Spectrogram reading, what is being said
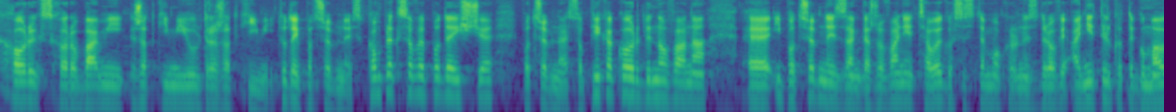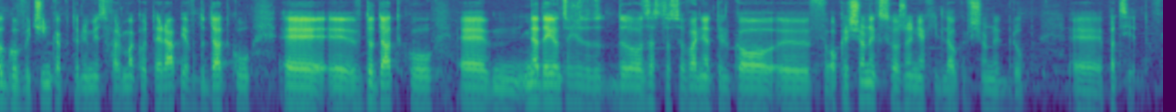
chorych z chorobami rzadkimi i ultrarzadkimi. Tutaj potrzebne jest kompleksowe podejście, potrzebna jest opieka koordynowana e, i potrzebne jest zaangażowanie całego systemu ochrony zdrowia, a nie tylko tego małego wycinka, którym jest farmakoterapia, w dodatku, e, e, w dodatku e, nadająca się do, do zastosowania tylko e, w określonych schorzeniach i dla określonych grup e, pacjentów.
